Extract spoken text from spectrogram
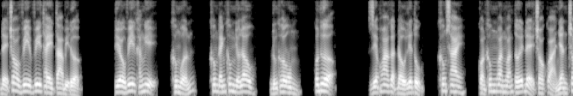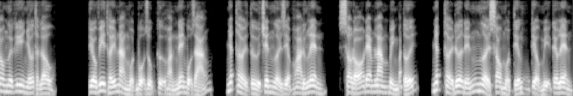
để cho vi vi thay ta bị được. Tiểu vi kháng nghị, không muốn, không đánh không nhớ lâu, đúng không, quân thượng? Diệp hoa gật đầu liên tục, không sai, còn không ngoan ngoãn tới để cho quả nhân cho ngươi ghi nhớ thật lâu tiểu vi thấy nàng một bộ dục cự hoàn nên bộ dáng, nhất thời từ trên người diệp hoa đứng lên, sau đó đem lam bình bắt tới, nhất thời đưa đến người sau một tiếng tiểu mị kêu lên.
